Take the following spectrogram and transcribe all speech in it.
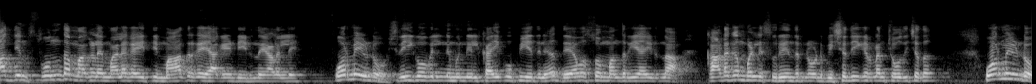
ആദ്യം സ്വന്തം മകളെ മല കയറ്റി മാതൃകയാകേണ്ടിയിരുന്നയാളല്ലേ? ഓർമ്മയുണ്ടോ? ശ്രീകോവിലിന് മുന്നിൽ കൈകൂപ്പിയതിന് ദേവസ്വം മന്ത്രിയായിരുന്ന കടകംപള്ളി സുരേന്ദ്രനോട് വിശദീകരണം ചോദിച്ചത്? ഓർമ്മയുണ്ടോ?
